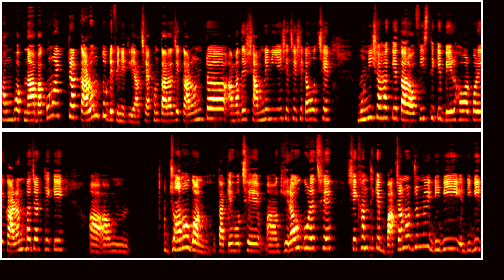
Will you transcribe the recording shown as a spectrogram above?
সম্ভব না বা কোনো একটা কারণ তো ডেফিনেটলি আছে। এখন তারা যে কারণটা আমাদের সামনে নিয়ে এসেছে সেটা হচ্ছে মুন্নি সাহাকে তার অফিস থেকে বের হওয়ার পরে কারণ বাজার থেকে জনগণ তাকে হচ্ছে ঘেরাও করেছে। সেখান থেকে বাঁচানোর জন্যই ডিবি ডিবির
